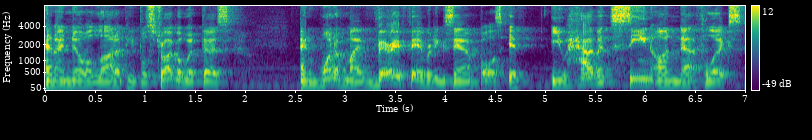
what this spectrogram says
And I know a lot of people struggle with this. And one of my very favorite examples, if you haven't seen on Netflix,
